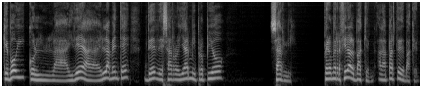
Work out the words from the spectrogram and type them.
que voy con la idea en la mente de desarrollar mi propio Charlie. Pero me refiero al backend, a la parte de backend.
